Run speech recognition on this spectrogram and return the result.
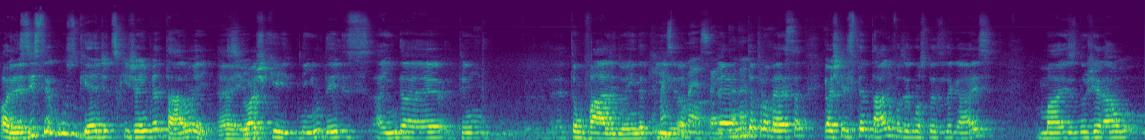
Olha, existem alguns gadgets que já inventaram aí. Né? Eu acho que nenhum deles ainda é, tem um, é tão válido ainda que. É mais promessa ainda, É né? muita promessa. Eu acho que eles tentaram fazer algumas coisas legais, mas no geral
